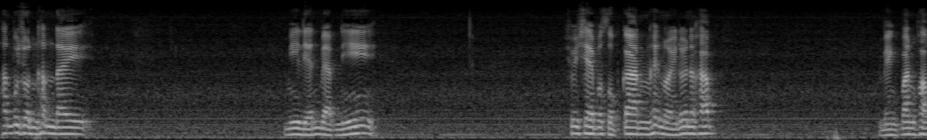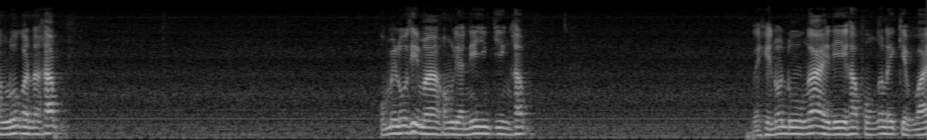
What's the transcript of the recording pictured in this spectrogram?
ท่านผู้ชมท่านใด มีเหรียญแบบนี้ ช่วยแชร์ประสบการณ์ให้หน่อยด้วยนะครับ แบ่งปันความรู้กันนะครับ ผมไม่รู้ที่มาของเหรียญนี้จริง ๆ ครับ แต่เห็นว่าดูง่ายดีครับ ผมก็เลยเก็บไว้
